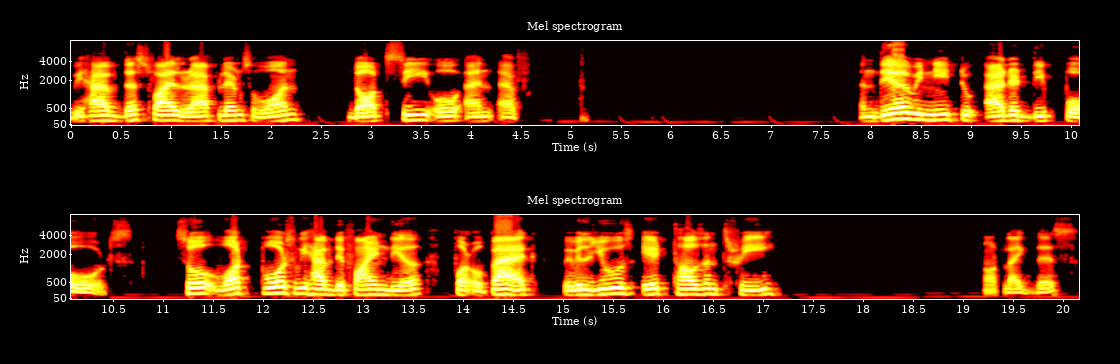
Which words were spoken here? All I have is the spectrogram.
we have this file raflimts1.conf and there we need to add it the ports. So what ports we have defined there for opac we will use 8003 not like this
